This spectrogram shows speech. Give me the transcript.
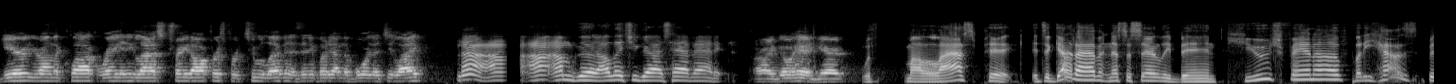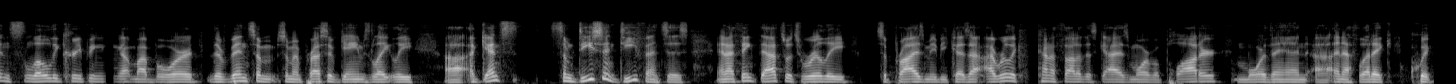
Garrett, you're on the clock. Ray, any last trade offers for 211? Is anybody on the board that you like? Nah, I, I, I'm good. I'll let you guys have at it. All right, go ahead, Garrett. With my last pick, it's a guy that I haven't necessarily been huge fan of, but he has been slowly creeping up my board. There have been some some impressive games lately uh, against some decent defenses, and I think that's what's really surprised me because I, I really kind of thought of this guy as more of a plodder more than uh, an athletic, quick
